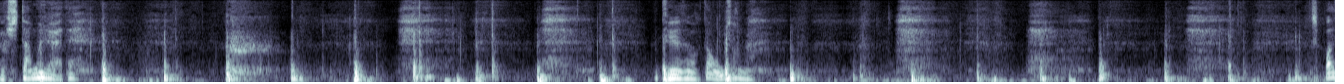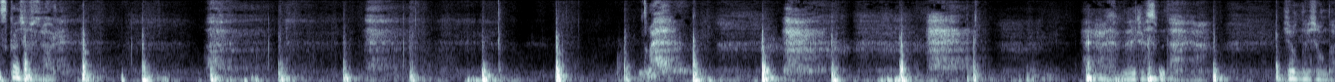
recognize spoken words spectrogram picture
역시 땀 흘려야 돼. 뒤에서 막 땀 엄청 나. 반스까지 젖으려 그래. 내렸습니다. 이 정도, 이 정도.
